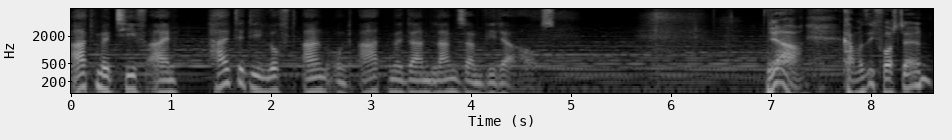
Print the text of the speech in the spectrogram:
Atme tief ein, halte die Luft an und atme dann langsam wieder aus. Ja, kann man sich vorstellen?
